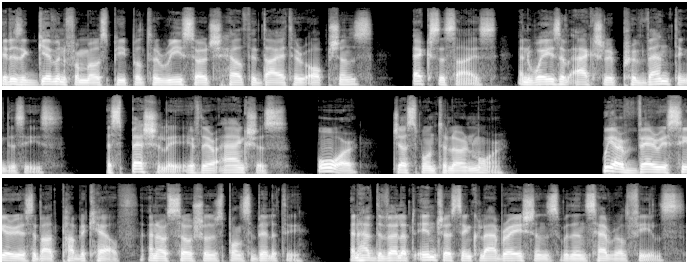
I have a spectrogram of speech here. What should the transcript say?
it is a given for most people to research healthy dietary options, exercise, and ways of actually preventing disease, especially if they are anxious or just want to learn more. We are very serious about public health and our social responsibility, and have developed interesting collaborations within several fields.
